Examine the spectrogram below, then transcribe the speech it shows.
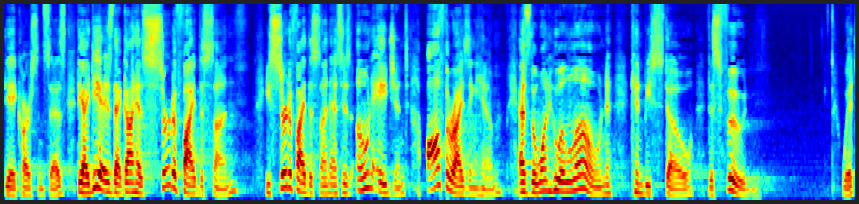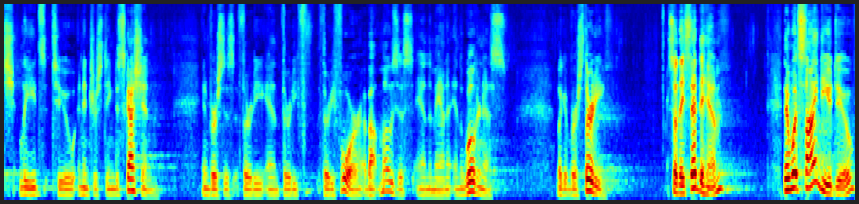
D.A. Carson says the idea is that God has certified the Son. He certified the Son as his own agent, authorizing him as the one who alone can bestow this food which leads to an interesting discussion in verses 30 and 30, 34 about Moses and the manna in the wilderness. Look at verse 30. So they said to him, Then what sign do you do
